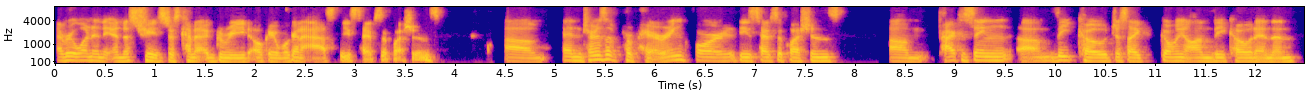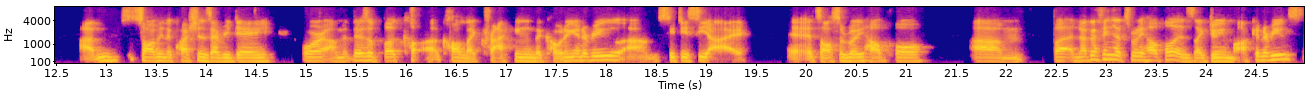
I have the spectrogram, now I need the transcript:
everyone in the industry has just kind of agreed okay, we're going to ask these types of questions. Um, in terms of preparing for these types of questions, um, practicing um, LeetCode, just like going on LeetCode and then um, solving the questions every day. Or um, there's a book called, uh, called like Cracking the Coding Interview, CTCI. It's also really helpful. Um, but another thing that's really helpful is like doing mock interviews.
